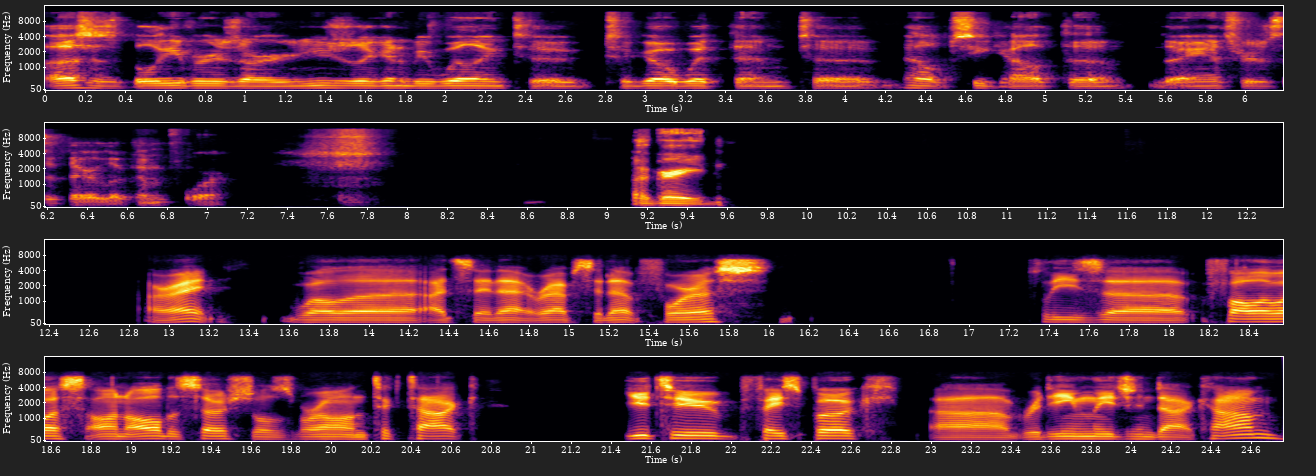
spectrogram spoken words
us as believers are usually going to be willing to to go with them to help seek out the the answers that they're looking for. agreed. All right. Well, uh, I'd say that wraps it up for us. Please uh, follow us on all the socials. We're on TikTok, YouTube, Facebook, uh, redeemlegion.com,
